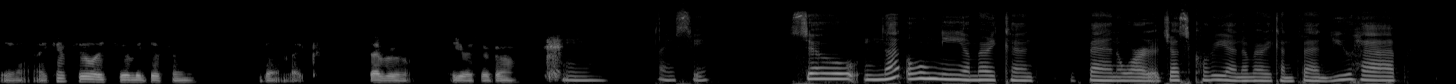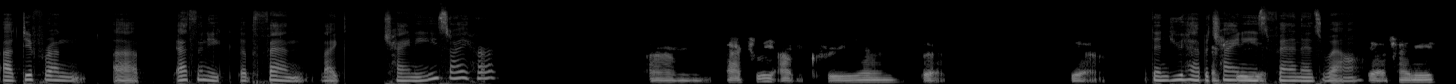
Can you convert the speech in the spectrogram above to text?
yeah, I can feel it's really different than like several years ago. Mm, I see. So, not only American fan or just Korean American fan, you have a different uh, ethnic uh, fan like Chinese, I heard. Um, actually, I'm Korean, but yeah, Then you have a Actually, Chinese fan as well. yeah, Chinese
